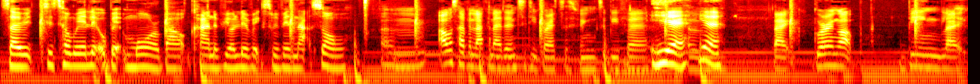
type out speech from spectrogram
so to tell me a little bit more about kind of your lyrics within that song Um, I was having like an identity crisis thing. To be fair, Yeah, Um, yeah, Like growing up, being like,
